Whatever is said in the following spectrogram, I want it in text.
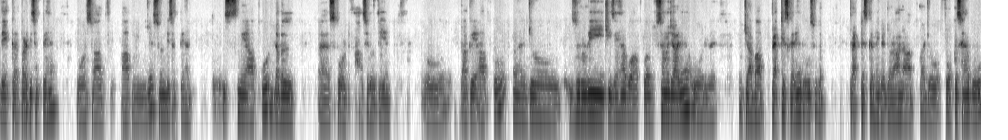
دیکھ کر پڑھ بھی سکتے ہیں اور ساتھ آپ مجھے سن بھی سکتے ہیں۔ تو اس میں آپ کو ڈبل سپورٹ حاصل ہوتی ہے۔ تاکہ آپ کو جو ضروری چیزیں ہیں وہ آپ کو سمجھ آ جائیں اور جب آپ پریکٹس کریں تو اس وقت پریکٹس کرنے کے دوران آپ کا جو فوکس ہے وہ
